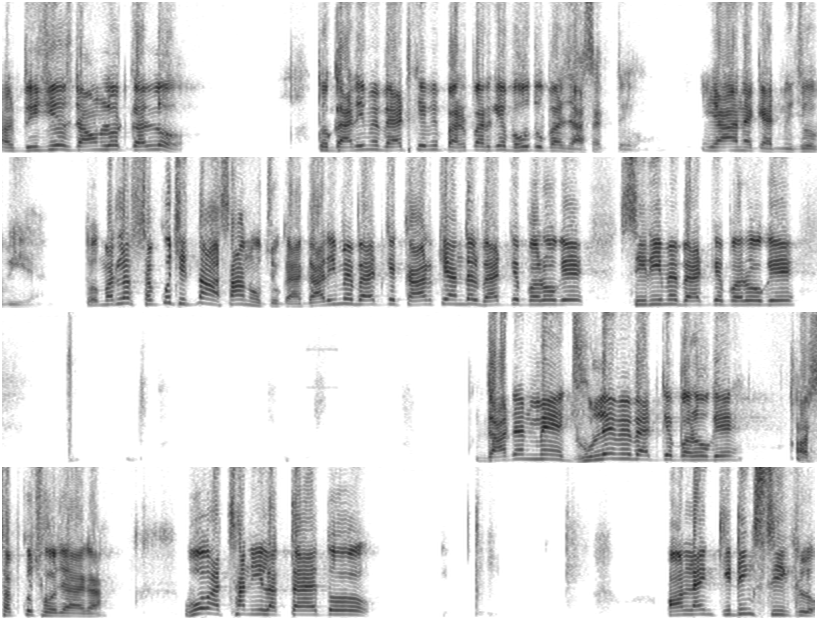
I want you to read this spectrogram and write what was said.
और बीजीएस डाउनलोड कर लो तो गाड़ी में बैठ के भी पढ़ पढ़ के बहुत ऊपर जा सकते हो। या अन अकेडमी जो भी है। तो मतलब सब कुछ इतना आसान हो चुका है। गाड़ी में बैठ के, कार के अंदर बैठ के पढ़ोगे सीरी में बैठ के पढ़ोगे, गार्डन में, झूले में बैठ के पढ़ोगे और सब कुछ हो जाएगा। वो अच्छा नहीं लगता है तो ऑनलाइन किडिंग सीख लो।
